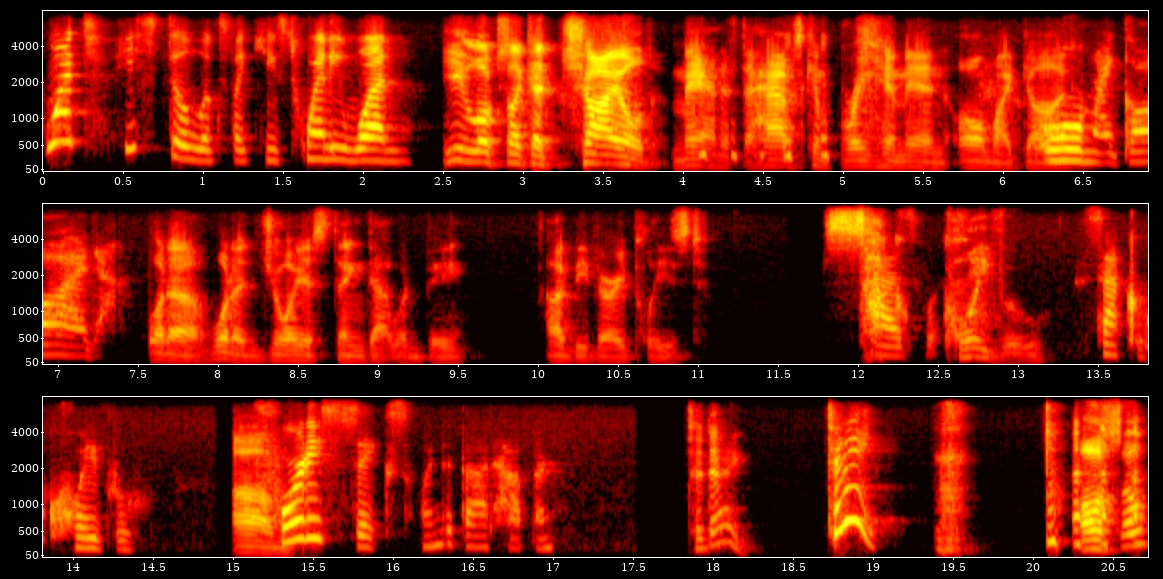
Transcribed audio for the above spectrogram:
What? He still looks like he's 21. He looks like a child. Man, if the Habs can bring him in, oh my god, Oh my god. what a what a joyous thing that would be. I'd be very pleased. Saku As Koivu. Saku Koivu. Um, 46. When did that happen? today. Today. Also,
